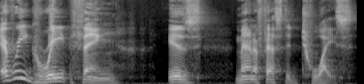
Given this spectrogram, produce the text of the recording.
every great thing is manifested twice.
